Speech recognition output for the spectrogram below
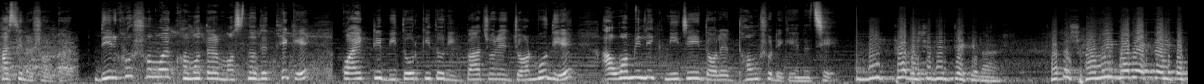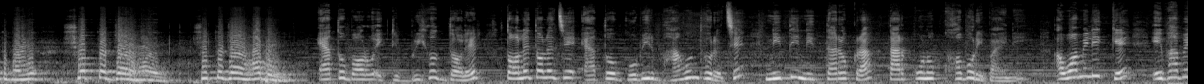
হাসিনা সরকার। দীর্ঘ সময় ক্ষমতার মসনদের থেকে কয়েকটি বিতর্কিত নির্বাচনে জন্ম দিয়ে আওয়ামী লীগ নিজেই দলের ধ্বংস ডেকে এনেছে। মিথ্যা বেশি দিন টেকে না। হয়তো সাময়িকভাবে একটা ই করতে পারে, সত্যের জয় হয়, সত্যের জয় হবে। এত বড় একটি বৃহৎ দলের তলে তলে যে এত গভীর ভাঙন ধরেছে নীতি নির্ধারকরা তার কোনো খবরই পায়নি। আওয়ামী লীগকে এভাবে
